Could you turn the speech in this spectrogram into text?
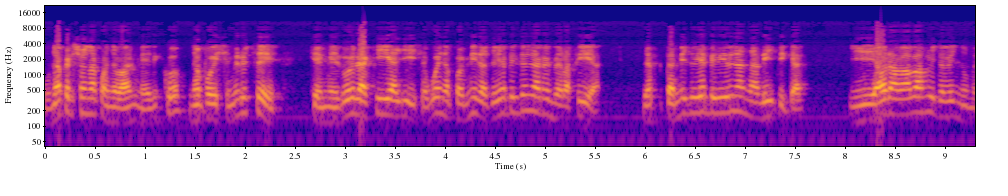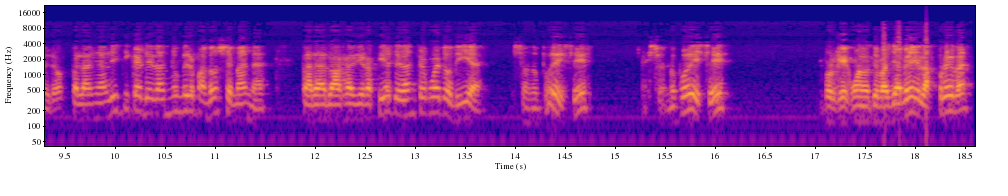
una persona cuando va al médico no puede decir, mire usted, que me duele aquí y allí. Dice, bueno, pues mira, te voy a pedir una radiografía. También te voy a pedir una analítica. Y ahora va abajo y te doy números. Para la analítica te dan números para dos semanas. Para la radiografía te dan tres o cuatro días. Eso no puede ser. Eso no puede ser. Porque cuando te vaya a ver las pruebas,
